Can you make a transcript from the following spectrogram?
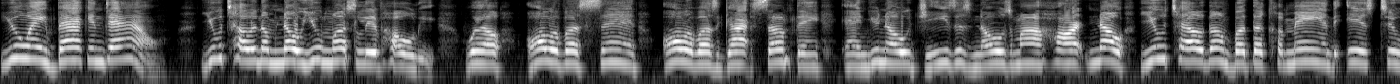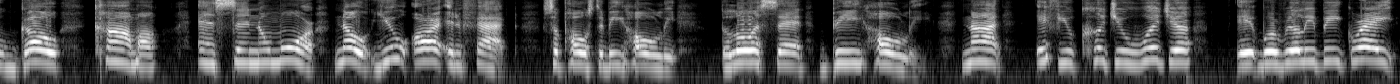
you ain't backing down. You telling them, no, you must live holy. Well, all of us sin. All of us got something. And you know, Jesus knows my heart. No, you tell them, but the command is to go, comma, and sin no more. No, you are in fact supposed to be holy. The Lord said, be holy. Not if you could you, would you, it would really be great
